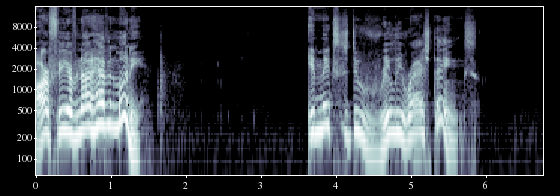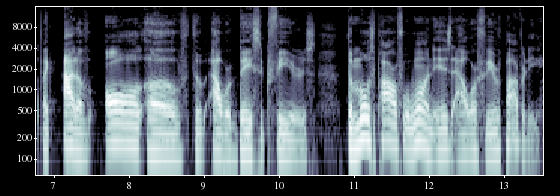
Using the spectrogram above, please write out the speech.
our fear of not having money, it makes us do really rash things. Like out of all of the our basic fears, the most powerful one is our fear of poverty.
